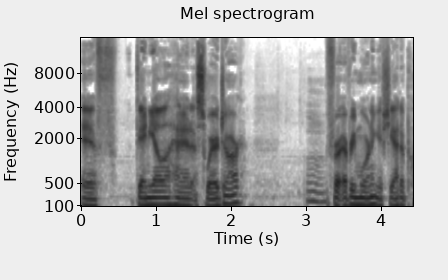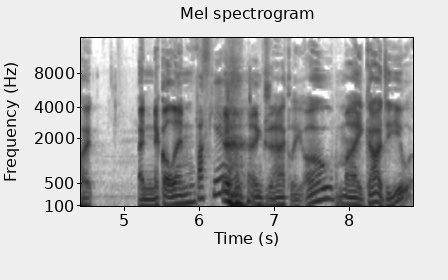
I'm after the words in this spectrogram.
if Danielle had a swear jar Mm. for every morning if she had to put a nickel in. Fuck yeah. exactly. Oh my god, do you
